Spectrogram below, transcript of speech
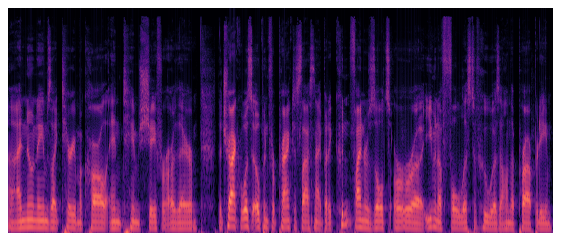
Uh, I know names like Terry McCarl and Tim Shaffer are there. The track was open for practice last night, but I couldn't find results or uh, even a full list of who was on the property. But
